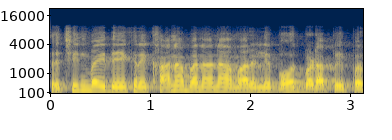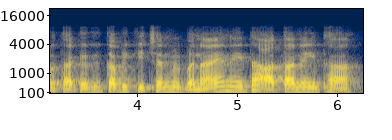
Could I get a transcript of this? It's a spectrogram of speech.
सचिन भाई देख रहे, खाना बनाना हमारे लिए बहुत बड़ा पेपर था, क्योंकि कभी किचन में बनाया नहीं था, आता नहीं था।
